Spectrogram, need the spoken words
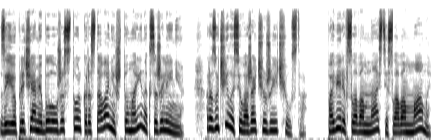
За ее плечами было уже столько расставаний, что Марина, к сожалению, разучилась уважать чужие чувства. Поверив словам Насти, словам мамы,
